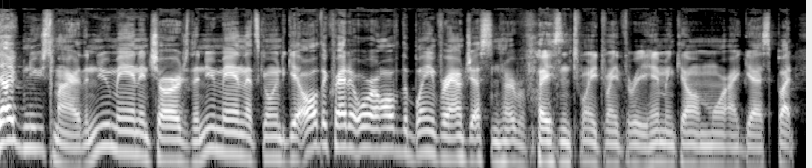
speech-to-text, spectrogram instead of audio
Doug Nussmeier, the new man in charge, the new man that's going to get all the credit or all of the blame for how Justin Herbert plays in 2023. Him and Kellen Moore, I guess. But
